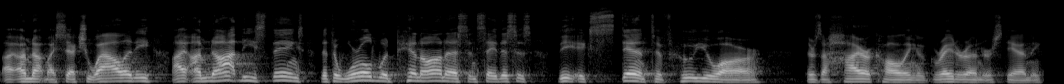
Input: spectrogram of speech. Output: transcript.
I, am not my sexuality. I, I'm not these things that the world would pin on us and say, this is the extent of who you are. There's a higher calling, a greater understanding.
